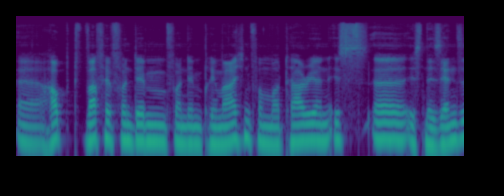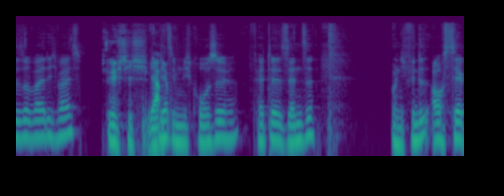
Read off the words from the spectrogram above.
äh, Hauptwaffe von dem, von dem Primarchen, von Mortarion, ist, äh, ist eine Sense, soweit ich weiß. Richtig. Ja. Ziemlich große, fette Sense. Und ich finde es auch sehr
